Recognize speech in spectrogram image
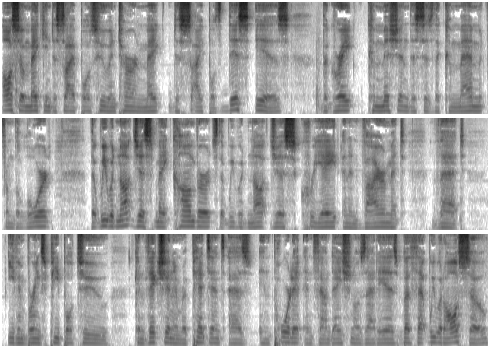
also making disciples who in turn make disciples. This is the Great Commission. This is the commandment from the Lord that we would not just make converts, that we would not just create an environment that even brings people to conviction and repentance, as important and foundational as that is, but that we would also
